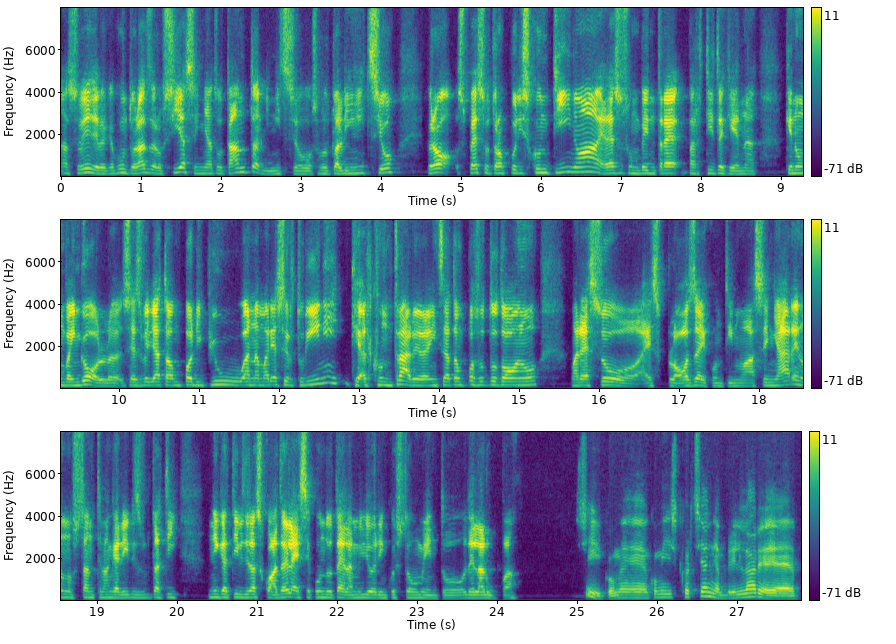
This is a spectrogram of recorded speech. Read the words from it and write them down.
Assolutamente, perché appunto Lazzaro si è segnato tanto all'inizio, soprattutto all'inizio, però spesso troppo discontinua e adesso sono ben tre partite che, che non va in gol. Si è svegliata un po' di più Anna Maria Serturini, che al contrario era iniziata un po' sottotono, ma adesso è esplosa e continua a segnare nonostante magari i risultati negativi della squadra. E lei, secondo te, è la migliore in questo momento della Lupa? Sì, come, come gli scorsi anni a brillare è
